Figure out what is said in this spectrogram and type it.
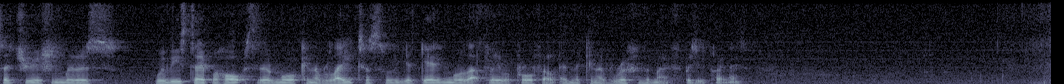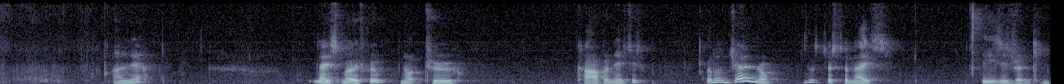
situation, whereas with these type of hops, they're more kind of lighter, so you're getting more of that flavour profile in the kind of roof of the mouth, which is quite nice. And yeah, nice mouthfeel, not too carbonated. But in general, it's just a nice, easy drinking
